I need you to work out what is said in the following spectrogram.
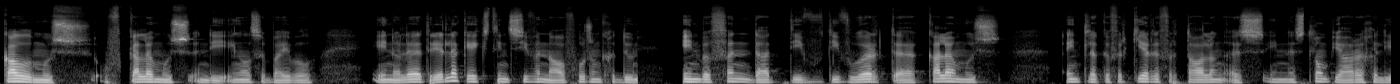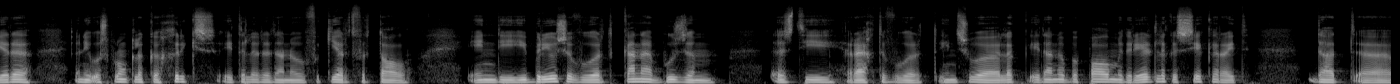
kalmoes of kalamoes in die Engelse Bybel. En hulle het redelik ekstensiewe navorsing gedoen en bevind dat die die woord uh, kalamoes eintlik 'n verkeerde vertaling is en 'n klomp jare gelede in die oorspronklike Grieks het hulle dit dan nou verkeerd vertaal. En die Hebreëse woord kanabusm is die regte woord en so hulle het dan nou bepaal met redelike sekerheid dat uh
